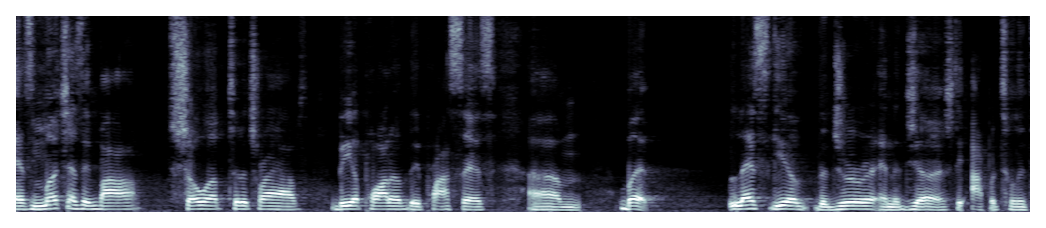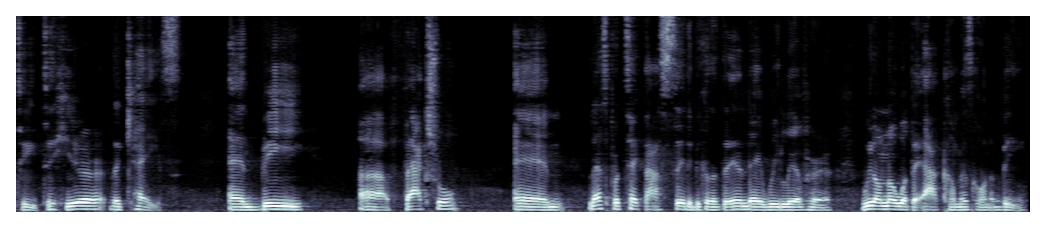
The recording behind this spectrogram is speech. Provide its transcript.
as much as involved, show up to the trials, be a part of the process, um, but let's give the juror and the judge the opportunity to hear the case and be uh, factual and let's protect our city because at the end of the day we live here. We don't know what the outcome is going to be.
